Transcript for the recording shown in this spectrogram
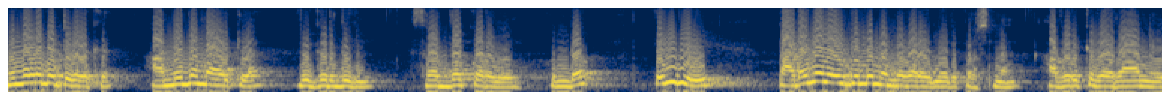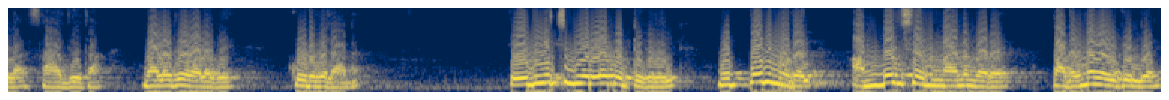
നിങ്ങളുടെ കുട്ടികൾക്ക് അമിതമായിട്ടുള്ള വികൃതിയും ശ്രദ്ധക്കുറവും ഉണ്ടോ? എങ്കിൽ പഠന വൈകല്യം എന്ന് പറയുന്ന ഒരു പ്രശ്നം അവർക്ക് വരാനുള്ള സാധ്യത വളരെ വളരെ കൂടുതലാണ്. എ ഡി എച്ച് ബി ഉള്ള കുട്ടികളിൽ മുപ്പത് മുതൽ അമ്പത് ശതമാനം വരെ പഠന വൈകല്യം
